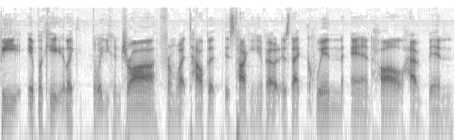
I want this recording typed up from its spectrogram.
the implicate like what you can draw from what Talbot is talking about is that Quinn and Hall have been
